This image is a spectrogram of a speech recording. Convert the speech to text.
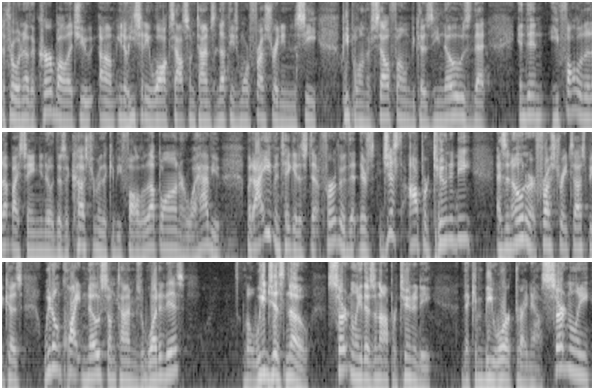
to throw another curveball at you, um, you know, he said he walks out sometimes and nothing's more frustrating than to see people on their cell phone because he knows that. And then he followed it up by saying, you know, there's a customer that could be followed up on or what have you. But I even take it a step further that there's just opportunity. As an owner, it frustrates us because we don't quite know sometimes what it is but we just know certainly there's an opportunity that can be worked right now. Certainly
